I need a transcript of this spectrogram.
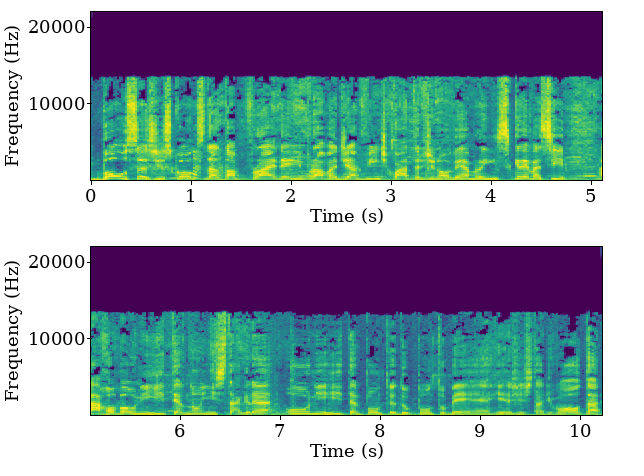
Bolsas, descontos da Top Friday e prova dia 24 de novembro. Inscreva-se, arroba Uniriter no Instagram, uniriter.edu.br. A gente está de volta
